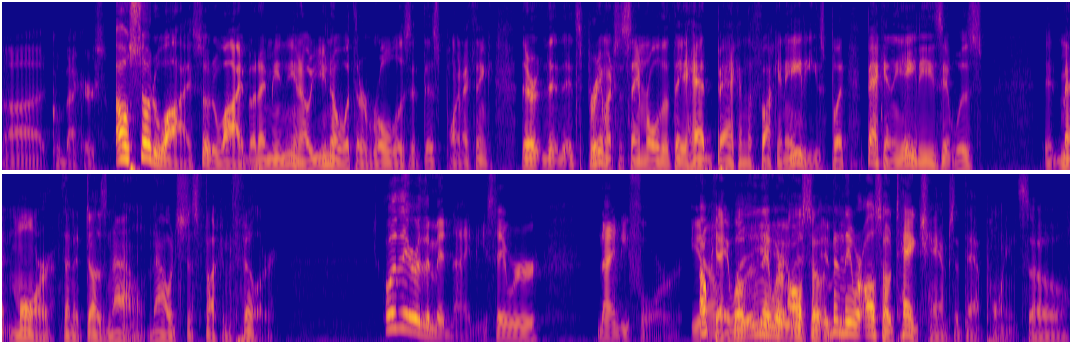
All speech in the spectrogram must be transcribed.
uh, Quebecers. Oh, so do I. So do I. But I mean, you know, you know what their role is at this point. I think they're it's pretty much the same role that they had back in the fucking eighties. But back in the eighties, it was it meant more than it does now. Now it's just fucking filler. Well, they were the mid 90s. They were 94. You know, okay, well, then they it- were it also, it- I mean, they were also tag champs at that point. So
